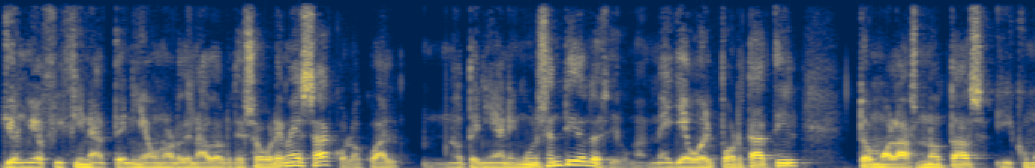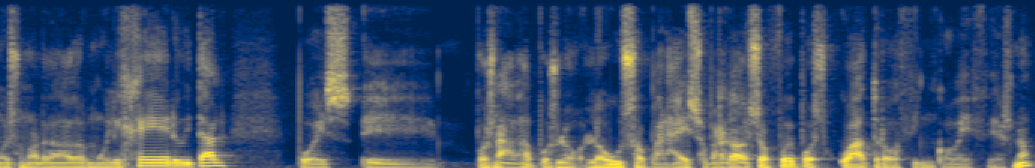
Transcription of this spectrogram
yo en mi oficina tenía un ordenador de sobremesa, con lo cual no tenía ningún sentido. Entonces digo, me llevo el portátil, tomo las notas y como es un ordenador muy ligero y tal, pues, eh, pues nada, pues lo, lo, uso para eso. Pero claro, eso fue pues cuatro o cinco veces, ¿no?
